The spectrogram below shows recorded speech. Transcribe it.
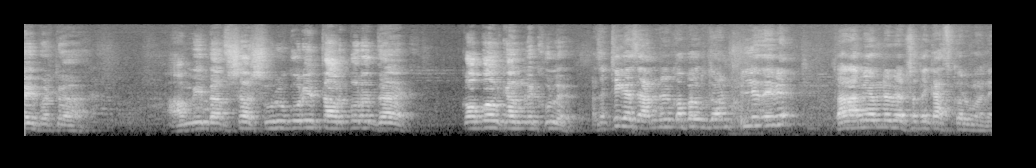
এই বেটা আমি ব্যবসা শুরু করি তারপরে দেখ কপাল কেমনে খুলে? আচ্ছা ঠিক আছে আপনার কপাল যখন খুলে দেবে তাহলে আমি আপনার ব্যবসাতে কাজ করব মানে।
